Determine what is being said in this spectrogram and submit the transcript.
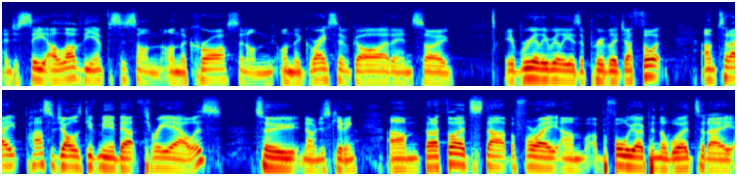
and just see, I love the emphasis on, on the cross and on, on the grace of God. And so it really, really is a privilege. I thought um, today, Pastor Joel has given me about three hours to, no, I'm just kidding. Um, but I thought I'd start before, I, um, before we open the word today.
